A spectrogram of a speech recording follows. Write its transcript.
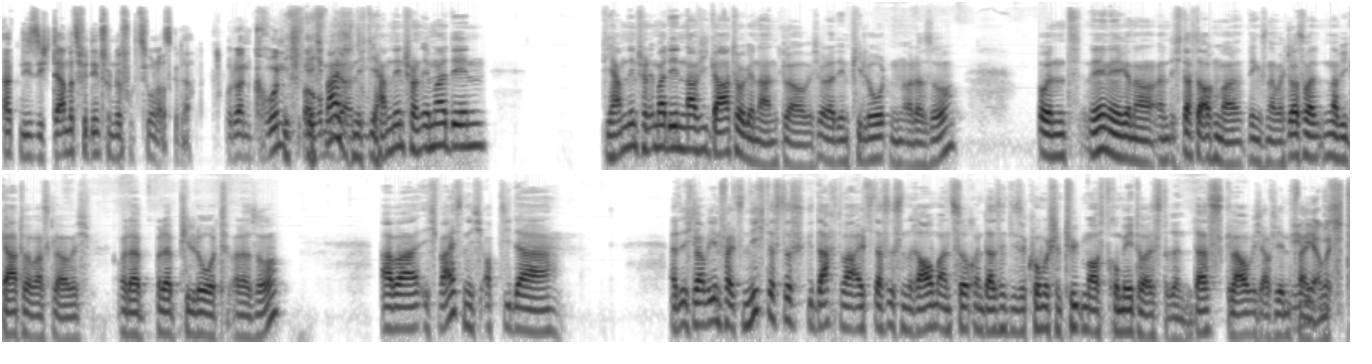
hatten die sich damals für den schon eine Funktion ausgedacht? Oder einen Grund, ich, warum? Ich weiß es nicht. Die haben den schon immer den, die haben den schon immer den Navigator genannt, glaube ich, oder den Piloten oder so. Und, nee, nee, genau. Und ich dachte auch immer Dingsen, aber ich glaube, es war Navigator was, glaube ich. Oder, oder Pilot oder so. Aber ich weiß nicht, ob die da, also ich glaube jedenfalls nicht, dass das gedacht war, als das ist ein Raumanzug und da sind diese komischen Typen aus Prometheus drin. Das glaube ich auf jeden nee, Fall nee, nicht.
